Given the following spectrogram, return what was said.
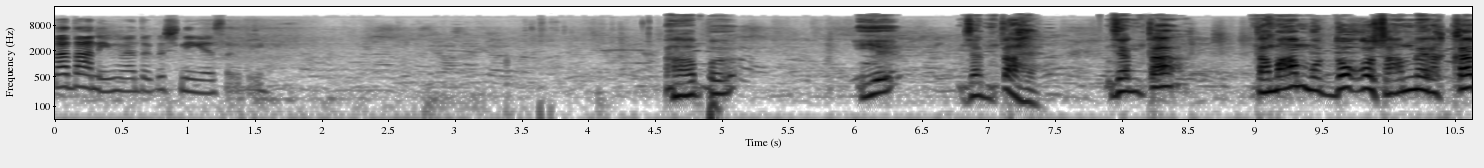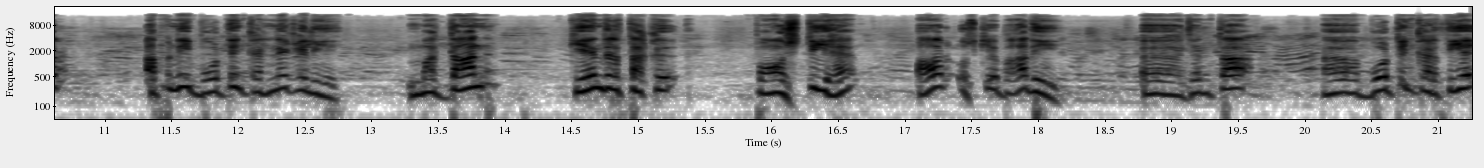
पता नहीं मैं तो कुछ नहीं कह सकती। आप, ये जनता है। जनता तमाम मुद्दों को सामने रखकर अपनी वोटिंग करने के लिए मतदान केंद्र तक पहुँचती है और उसके बाद ही जनता वोटिंग करती है,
